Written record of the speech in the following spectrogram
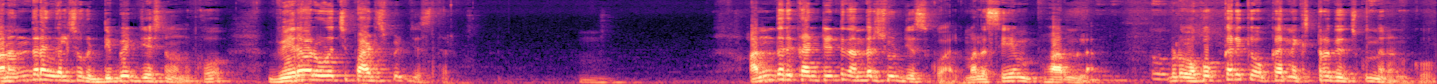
మనందరం కలిసి ఒక డిబేట్ చేసినాం అనుకో వేరే వాళ్ళు వచ్చి పార్టిసిపేట్ చేస్తారు. అందరి కంటెంట్ అందరు షూట్ చేసుకోవాలి. మళ్ళీ సేమ్ ఫార్ములా ఇప్పుడు ఒక్కొక్కరికి ఒక్కరిని ఎక్స్ట్రా తెచ్చుకున్నారు అనుకో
